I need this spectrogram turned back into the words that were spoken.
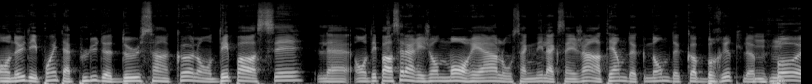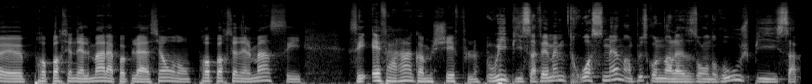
on a eu des pointes à plus de 200 cas. là. on, dépassait la, on dépassait la région de Montréal au Saguenay-Lac-Saint-Jean en termes de nombre de cas bruts, là, Mhm. pas euh, proportionnellement à la population. Donc, proportionnellement, c'est, c'est effarant comme chiffre. là. Oui, puis ça fait même trois semaines en plus qu'on est dans la zone rouge, puis ça,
